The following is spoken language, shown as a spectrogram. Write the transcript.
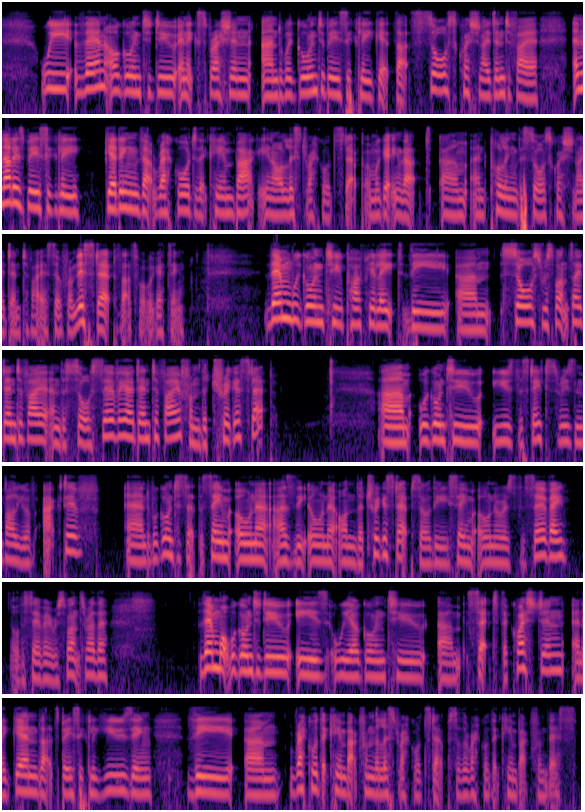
we then are going to do an expression and we're going to basically get that source question identifier and that is basically getting that record that came back in our list record step and we're getting that um, and pulling the source question identifier. So from this step that's what we're getting. Then we're going to populate the um, source response identifier and the source survey identifier from the trigger step. Um, we're going to use the status reason value of active and we're going to set the same owner as the owner on the trigger step, so the same owner as the survey, or the survey response rather. Then what we're going to do is we are going to um, set the question, and again that's basically using the um, record that came back from the list record step, so the record that came back from this.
